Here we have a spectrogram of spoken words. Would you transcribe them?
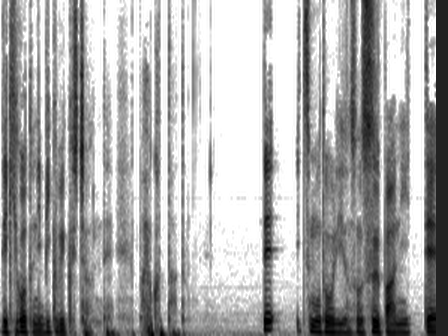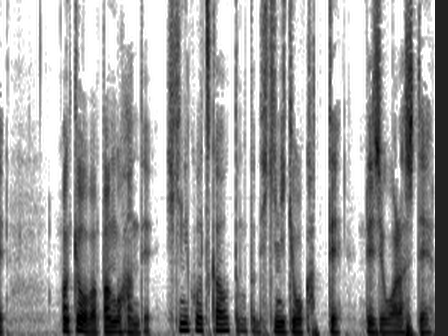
出来事にビクビクしちゃうんで、まあよかったと。で、いつも通りそのスーパーに行って、まあ今日は晩ご飯でひき肉を使おうと思ったんで、ひき肉を買って、レジを終わらして、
